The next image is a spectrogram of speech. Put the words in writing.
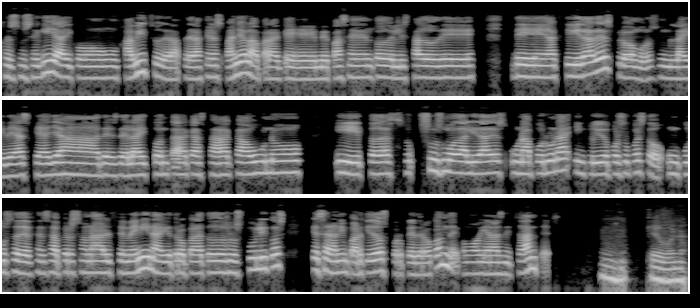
Jesús Eguía y con Javichu de la Federación Española para que me pasen todo el listado de, actividades, pero vamos, la idea es que haya desde Light Contact hasta K1 y todas sus modalidades una por una, incluido por supuesto un curso de defensa personal femenina y otro para todos los públicos que serán impartidos por Pedro Conde, como bien has dicho antes. qué bueno.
